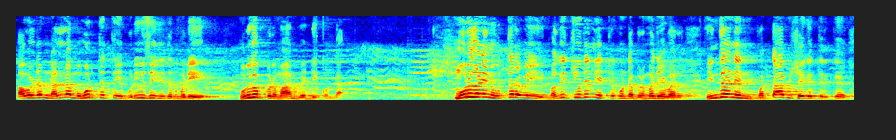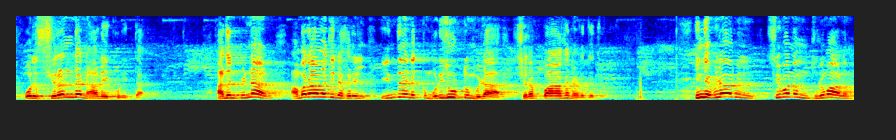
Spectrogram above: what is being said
அவரிடம் நல்ல முகூர்த்தத்தை முடிவு செய்ததன்படி முருகப்பெருமான் வேண்டிக் கொண்டார். முருகனின் உத்தரவை மகிழ்ச்சியுடன் ஏற்றுக்கொண்ட பிரம்மதேவர் இந்திரனின் பட்டாபிஷேகத்திற்கு ஒரு சிறந்த நாளை குறித்தார். அதன் பின்னால் அமராவதி நகரில் இந்திரனுக்கு முடிசூட்டும் விழா சிறப்பாக நடந்தது. இந்த விழாவில் சிவனும் திருமாலும்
